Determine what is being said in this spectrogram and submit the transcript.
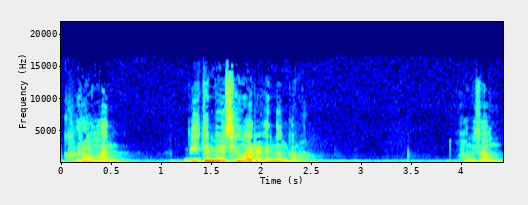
그러한 믿음의 생활을 했는가? 항상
